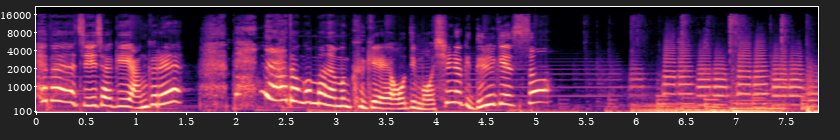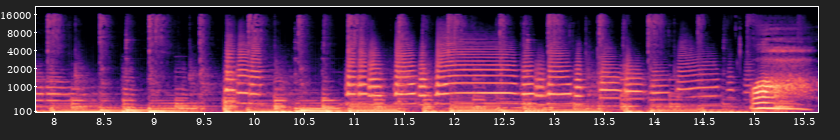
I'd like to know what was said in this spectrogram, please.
해봐야지, 자기. 안 그래? 맨날 하던 것만 하면 그게 어디 뭐 실력이 늘겠어? 와,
